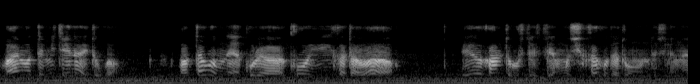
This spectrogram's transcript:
前もって見ていないとか、まあ、多分ね、これはこういう言い方は映画監督としてもう失格だと思うんですよね。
